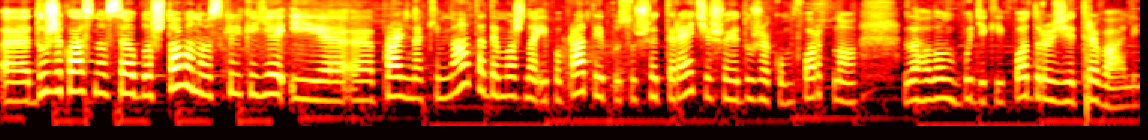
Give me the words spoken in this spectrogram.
Е, Дуже класно все облаштовано, оскільки є і е, пральна кімната, де можна і попрати, і посушити речі, що є дуже комфортно загалом в будь-якій подорожі тривалій.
